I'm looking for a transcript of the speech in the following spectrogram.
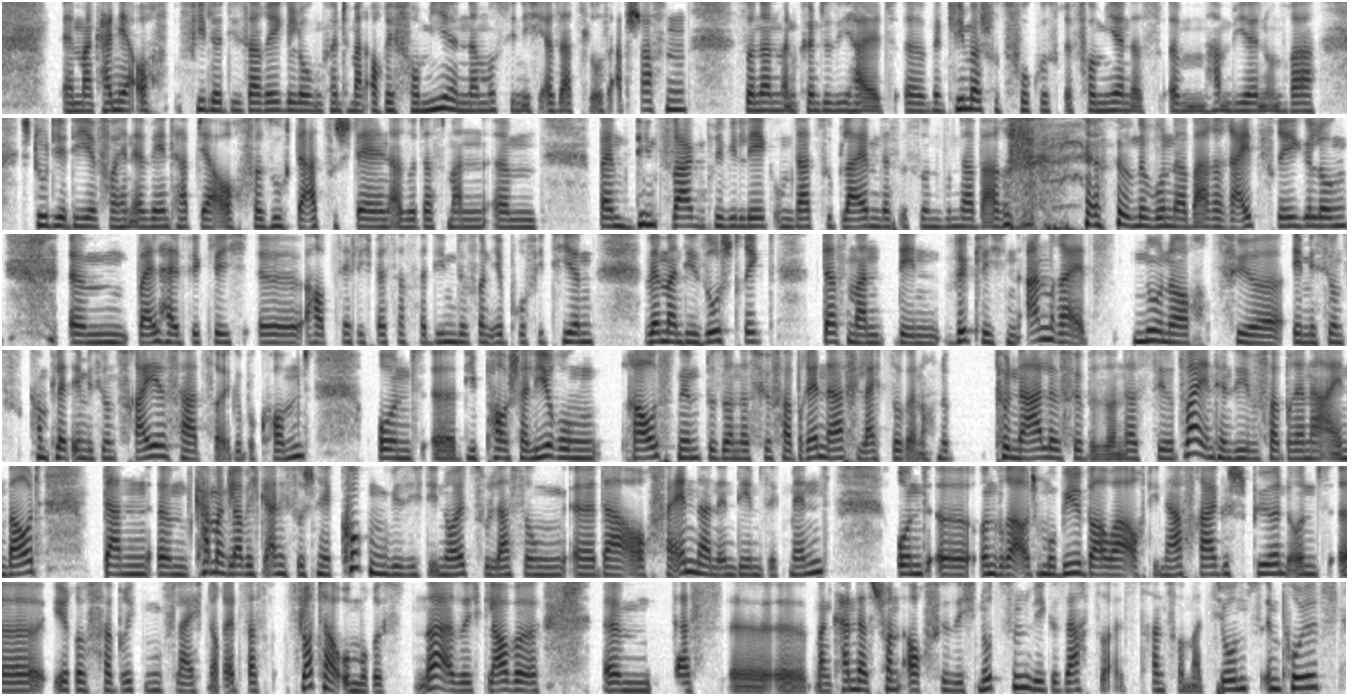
äh, man kann ja auch viele dieser Regelungen könnte man auch reformieren, man muss sie nicht ersatzlos abschaffen, sondern man könnte sie halt äh, mit Klimaschutzfokus reformieren. Das ähm, haben wir in unserer Studie, die ihr vorhin erwähnt habt, ja auch versucht darzustellen, also dass man ähm, beim Dienstwagenprivileg, um da zu bleiben, das ist so ein wunderbares, eine wunderbare Reizregel Regelung, ähm, weil halt wirklich äh, hauptsächlich besser Verdienende von ihr profitieren. Wenn man die so strickt, dass man den wirklichen Anreiz nur noch für emissions komplett emissionsfreie Fahrzeuge bekommt und äh, die Pauschalierung rausnimmt, besonders für Verbrenner, vielleicht sogar noch eine Penale für besonders CO2-intensive Verbrenner einbaut, dann ähm, kann man, glaube ich, gar nicht so schnell gucken, wie sich die Neuzulassungen äh, da auch verändern in dem Segment und äh, unsere Automobilbauer auch die Nachfrage spüren und äh, ihre Fabriken vielleicht noch etwas flotter umrüsten. Ne? Also ich glaube, ähm, dass äh, äh man kann das schon auch für sich nutzen, wie gesagt, so als Transformationsimpuls.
